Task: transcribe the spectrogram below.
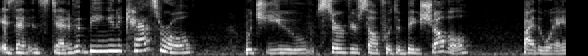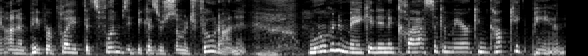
is that instead of it being in a casserole, which you serve yourself with a big shovel, by the way, on a paper plate that's flimsy because there's so much food on it, we're going to make it in a classic American cupcake pan,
